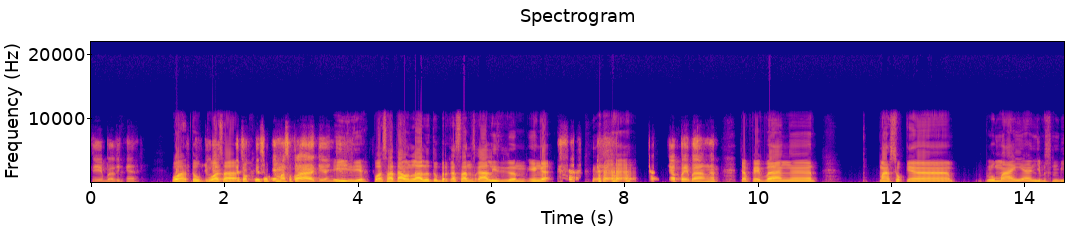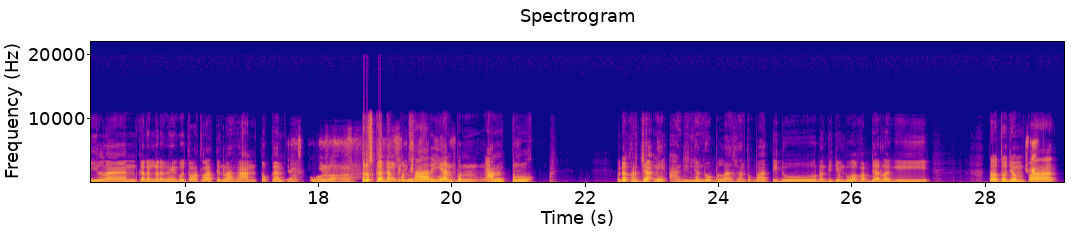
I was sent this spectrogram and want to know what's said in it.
Iya baliknya. wah tuh Juga puasa besok besoknya masuk lagi anjir. iya puasa tahun lalu tuh berkesan sekali Don iya nggak Capek banget. capek banget masuknya lumayan jam 9 kadang-kadang ya gue telat-telatin lah ngantuk kan Jam 10. ah. terus kadang pun seharian pun ngantuk udah kerja nih anjing jam 12 ngantuk banget tidur nanti jam 2 kerja lagi tahu-tahu jam 4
